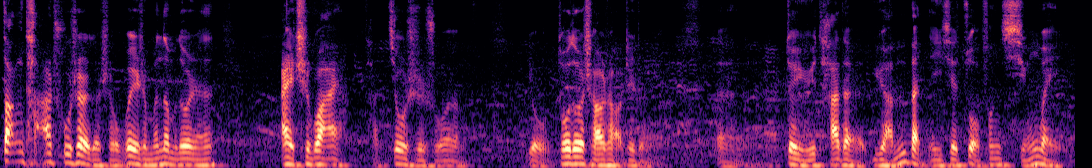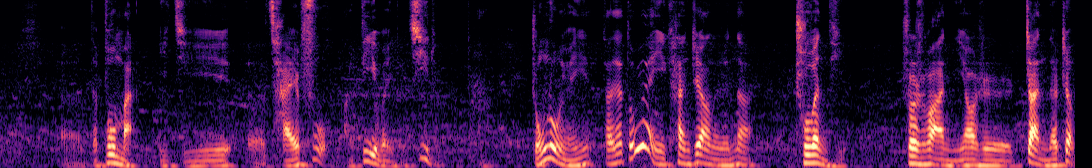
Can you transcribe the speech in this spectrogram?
当他出事儿的时候，为什么那么多人爱吃瓜呀？他就是说，有多多少少这种，呃，对于他的原本的一些作风行为，呃的不满，以及呃财富啊、地位的嫉妒，种种原因，大家都愿意看这样的人呢出问题。说实话，你要是站得正，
